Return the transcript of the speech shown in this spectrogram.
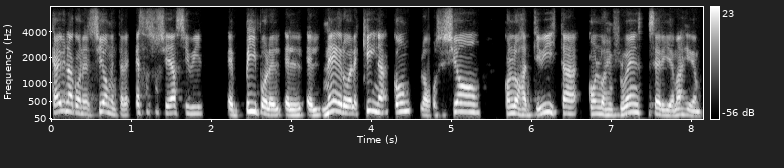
Que hay una conexión entre esa sociedad civil, el people, el, el, negro de la esquina, con la oposición, con los activistas, con los influencers y demás y demás.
